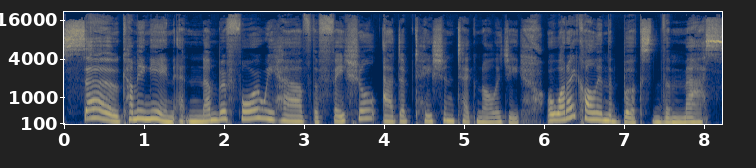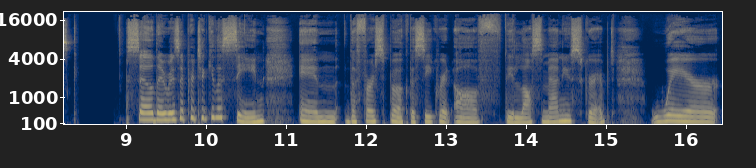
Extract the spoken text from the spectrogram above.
So coming in at number four, we have the facial adaptation technology, or what I call in the books, the mask. So there is a particular scene in the first book, The Secret of the Lost Manuscript, where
